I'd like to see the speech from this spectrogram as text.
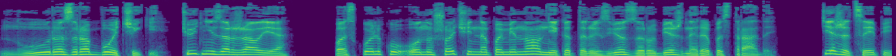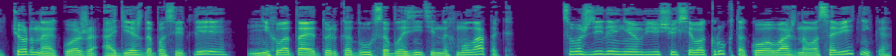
«Ну, разработчики!» Чуть не заржал я поскольку он уж очень напоминал некоторых звезд зарубежной рэп-эстрады. Те же цепи, черная кожа, одежда посветлее, не хватает только двух соблазнительных мулаток, с вожделением вьющихся вокруг такого важного советника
